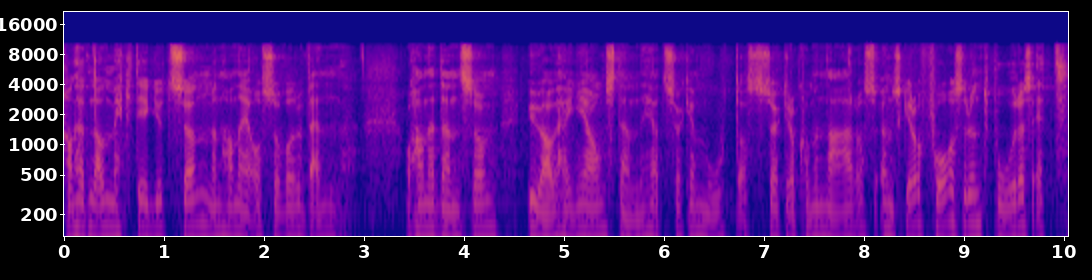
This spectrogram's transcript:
Han er den allmektige Guds sønn, men han er også vår venn. Og han er den som uavhengig av omstendighet søker mot oss, søker å komme nær oss, ønsker å få oss rundt bordet sitt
